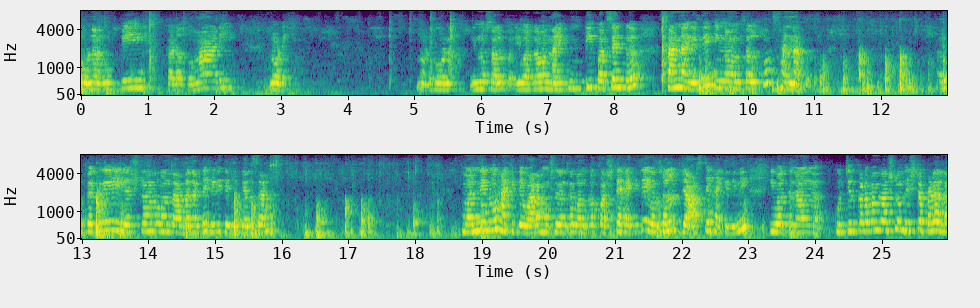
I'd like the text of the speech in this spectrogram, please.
ಹುಣ ರುಬ್ಬಿ, ಕಡಬು ಮಾಡಿ ನೋಡಿ. ನೋಡಿ, ಹೂರ್ಣ. ಇನ್ನೂ ಸ್ವಲ್ಪ, ಇವಾಗ ಒಂದು ನೈಂಟಿ ಪರ್ಸೆಂಟ್ ಸಣ್ಣ ಆಗೈತಿ ಇನ್ನೂ ಒಂದು ಸ್ವಲ್ಪ ಸಣ್ಣ ಆಗ್ತದೆ ರುಬ್ಬೇಕ್ರಿ, ಎಷ್ಟೊಂದು ಒಂದು ಅರ್ಧ ಗಂಟೆ ಹಿಡಿತೈತಿ ಕೆಲಸ. ಮೊನ್ನೆನೂ ಹಾಕಿದ್ದೆ, ವಾರ ಮುಗಿಸಿದಂತ ಒಂದು ಕಪ್ ಅಷ್ಟೇ ಹಾಕಿದ್ದೆ ಇವತ್ತು ಸ್ವಲ್ಪ ಜಾಸ್ತಿ ಹಾಕಿದ್ದೀನಿ. ಇವತ್ತು ನಾವು ಕುಚ್ಚಿದ ಕಡೆ ಬಂದ್ರೆ ಅಷ್ಟೊಂದು ಇಷ್ಟಪಡಲ್ಲ,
